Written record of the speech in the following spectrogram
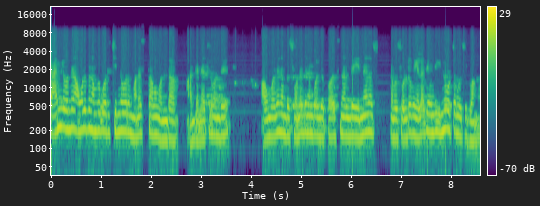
டைம்ல வந்து அவங்களுக்கு நம்மளுக்கு ஒரு சின்ன ஒரு மனஸ்தாபம் வந்தா அந்த நேரத்துல வந்து அவங்க வந்து நம்ம சொன்னது நம்ம இந்த பர்சனல் என்னென்ன நம்ம சொல்றவங்க எல்லாத்தையும் வந்து இன்னொருத்தவங்க சொல்லுவாங்க.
